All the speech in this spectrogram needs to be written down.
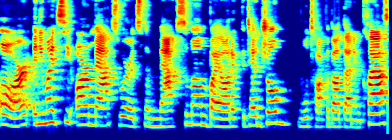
R, and you might see R max where it's the maximum biotic potential. We'll talk about that in class.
